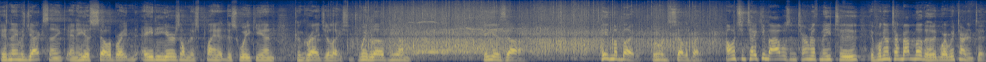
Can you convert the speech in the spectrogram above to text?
His name is Jack Sink, and he is celebrating 80 years on this planet this weekend. Congratulations. We love him. He is, uh, he's my buddy. We want to celebrate. I want you to take your Bibles and turn with me to, if we're going to talk about motherhood, where are we turning to?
